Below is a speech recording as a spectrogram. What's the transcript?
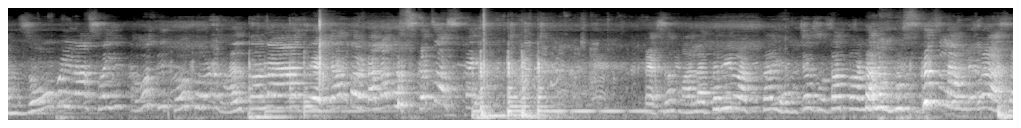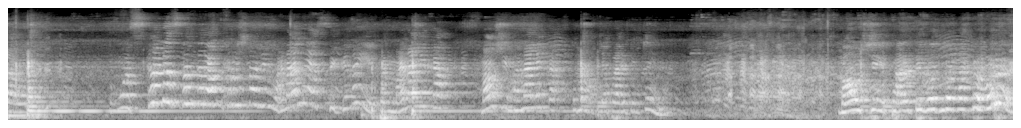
आणि जो बैल इथं तिथं तोंड घालतो ना त्याच्या तोंडाला मुस्कच असते तसं मला तरी वाटतं यांच्या सुद्धा तोंडाला मुस्कच लावलेलं असावं. मुस्क असतं तर रामकृष्णाने म्हणाले असते की नाही पण म्हणाले का? मावशी म्हणाले का? तुला आपल्या पार्टीचे आहे ना? मावशी पार्टी बदलू नका बरं.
